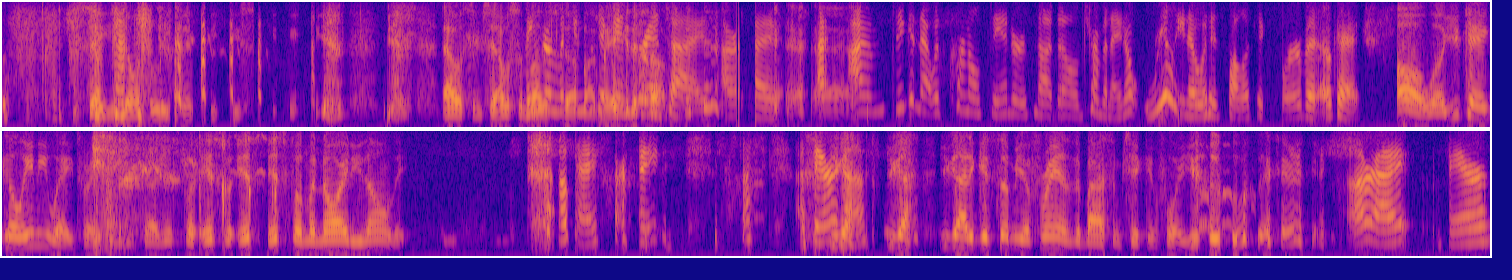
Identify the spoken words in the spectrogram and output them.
you say you don't believe in. You, you, you, that was some that was some Finger other stuff I made franchise. All right. I, I'm thinking that was Colonel Sanders, not Donald Trump, and I don't really know what his politics were, but okay. Oh well, you can't go anyway, Tracee, because it's for it's for it's it's for minorities only. Okay. All right. Fair you enough. Got, you got you got to get some of your friends to buy some chicken for you. All right. Fair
